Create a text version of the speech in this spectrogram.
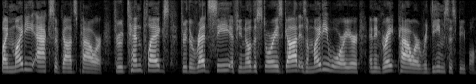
by mighty acts of God's power. Through 10 plagues, through the Red Sea, if you know the stories, God is a mighty warrior and in great power redeems his people.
